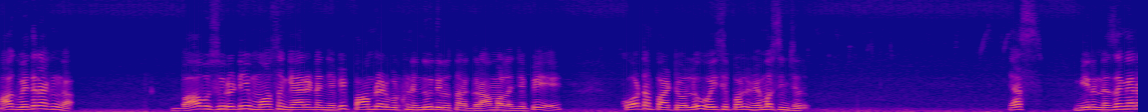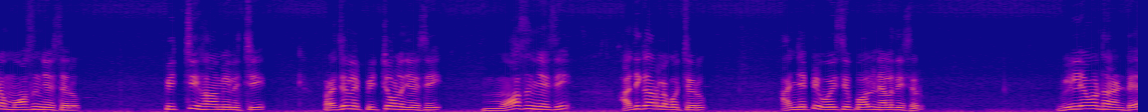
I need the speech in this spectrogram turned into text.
మాకు వ్యతిరేకంగా బాబు సూరెడ్డి మోసం గ్యారెంటీ అని చెప్పి పాంప్లెట్ పట్టుకుని ఎందుకు తిరుగుతున్నారు గ్రామాలని చెప్పి కోటం పార్టీ వాళ్ళు వైసీపీ వాళ్ళని విమర్శించారు. ఎస్ మీరు నిజంగానే మోసం చేశారు. పిచ్చి హామీలు ఇచ్చి ప్రజల్ని పిచ్చోళ్ళని చేసి మోసం చేసి అధికారంలోకి వచ్చారు అని చెప్పి వైసీపీ వాళ్ళు నిలదీశారు. వీళ్ళు ఏమంటారంటే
